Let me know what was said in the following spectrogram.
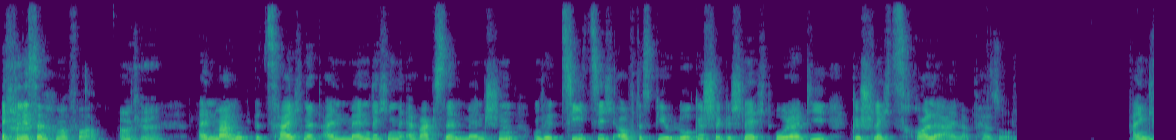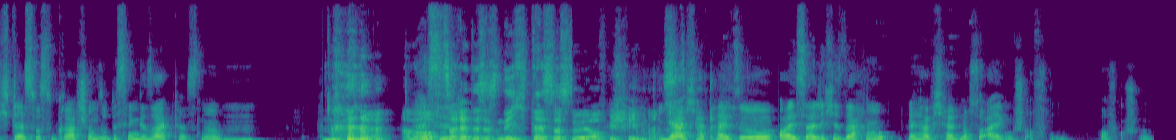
Ich lese einfach mal vor. Okay. Ein Mann bezeichnet einen männlichen, erwachsenen Menschen und bezieht sich auf das biologische Geschlecht oder die Geschlechtsrolle einer Person. Eigentlich das, was du gerade schon so ein bisschen gesagt hast, ne? Mhm. Aber Also- Hauptsache, das ist nicht das, was du aufgeschrieben hast. Ja, ich habe halt so äußerliche Sachen, dann habe ich halt noch so Eigenschaften aufgeschrieben.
